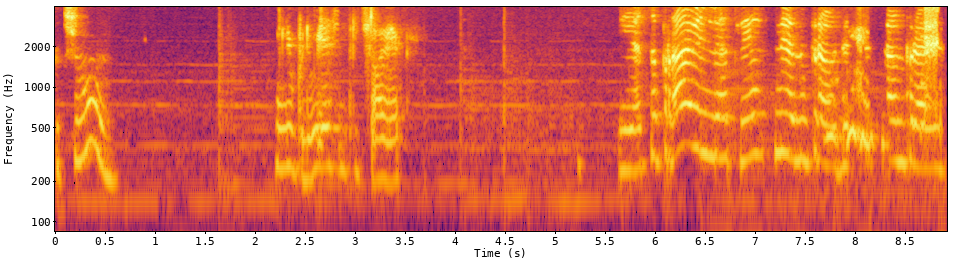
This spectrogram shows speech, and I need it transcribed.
Почему? Люблю я этого человека. И это правильный ответ. Не, ну правда, там правильно.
